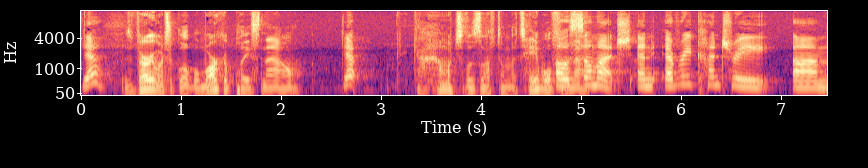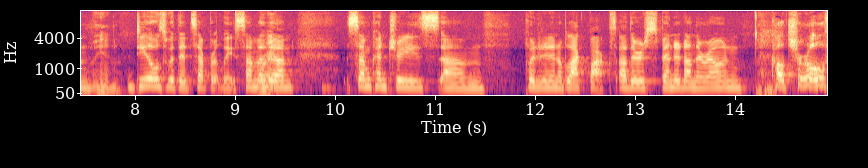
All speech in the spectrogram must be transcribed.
Yeah. is very much a global marketplace now. Yep. God, how much is left on the table Oh, that? so much. And every country oh, deals with it separately. Some of Right. them, some countries um, put it in a black box. Others spend it on their own cultural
